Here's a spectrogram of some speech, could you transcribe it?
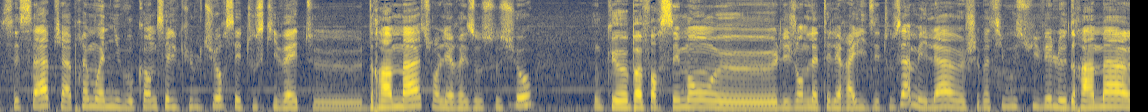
C'est ça. Puis après, moi, niveau cancel culture, c'est tout ce qui va être drama sur les réseaux sociaux. Donc euh, pas forcément euh, les gens de la télé-réalité tout ça, mais là, euh, je sais pas si vous suivez le drama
